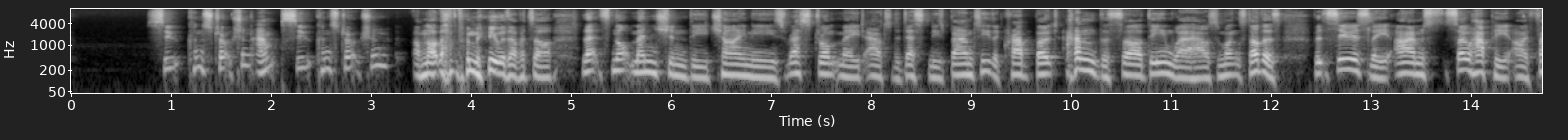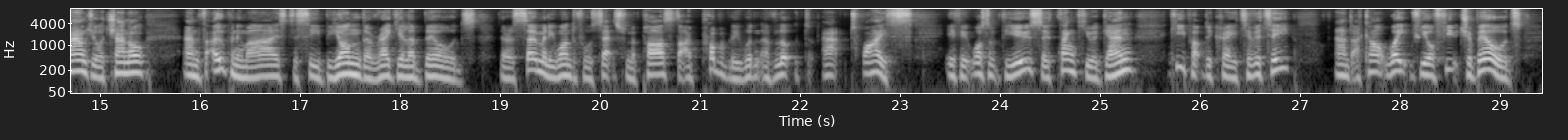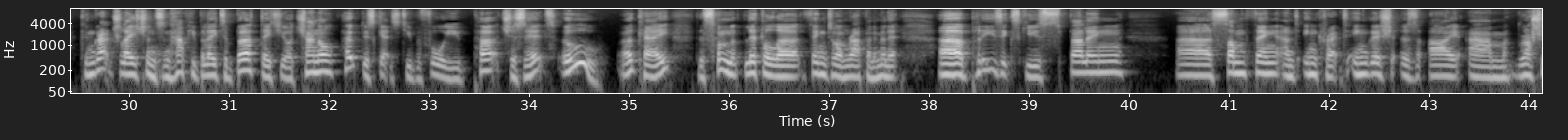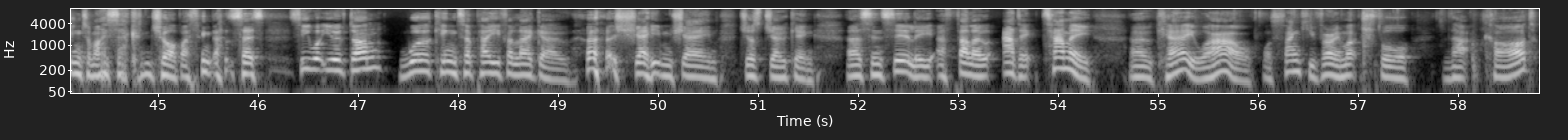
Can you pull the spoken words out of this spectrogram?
suit construction, amp suit construction. I'm not that familiar with Avatar. Let's not mention the Chinese restaurant made out of the Destiny's Bounty, the crab boat, and the sardine warehouse, amongst others. But seriously, I'm so happy I found your channel and for opening my eyes to see beyond the regular builds. There are so many wonderful sets from the past that I probably wouldn't have looked at twice if it wasn't for you. So thank you again. Keep up the creativity, and I can't wait for your future builds. Congratulations and happy belated birthday to your channel. Hope this gets to you before you purchase it. Ooh, okay. There's some little uh, thing to unwrap in a minute. Uh, please excuse spelling uh, something and incorrect English as I am rushing to my second job. I think that says, see what you have done? Working to pay for Lego. shame, shame. Just joking. Uh, sincerely, a fellow addict, Tammy. Okay, wow. Well, thank you very much for that card.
